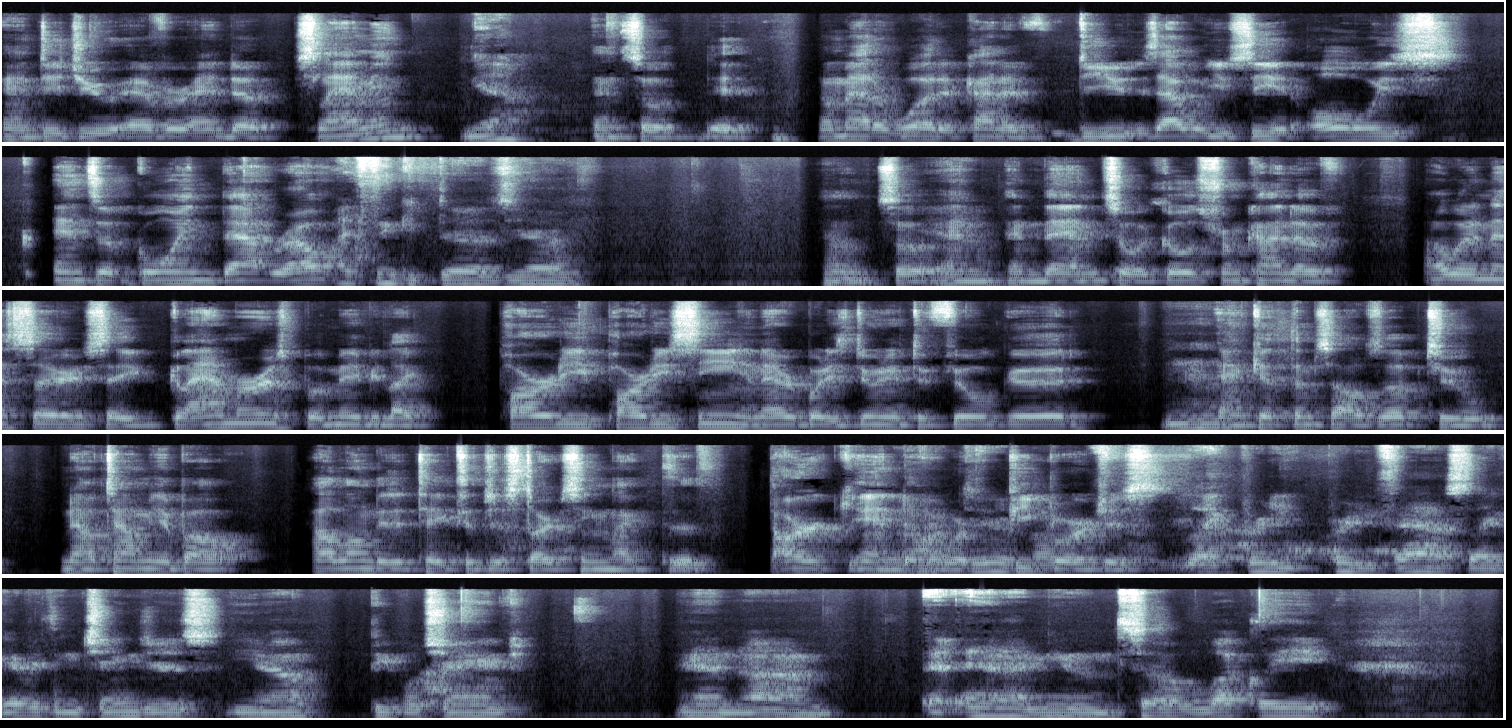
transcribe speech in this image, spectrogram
And did you ever end up slamming? Yeah. And so it no matter what, it kind of do you is that what you see? It always ends up going that route. I think it does. Yeah. And so Yeah. and and then so it goes from kind of I wouldn't necessarily say glamorous, but maybe like party party scene, and everybody's doing it to feel good Mhm. and get themselves up to. Now, tell me about how long did it take to just start seeing like the dark end of it, Oh, where dude, people like- are just like pretty pretty fast. Like everything changes, you know. People change, and um, and I mean, so luckily,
